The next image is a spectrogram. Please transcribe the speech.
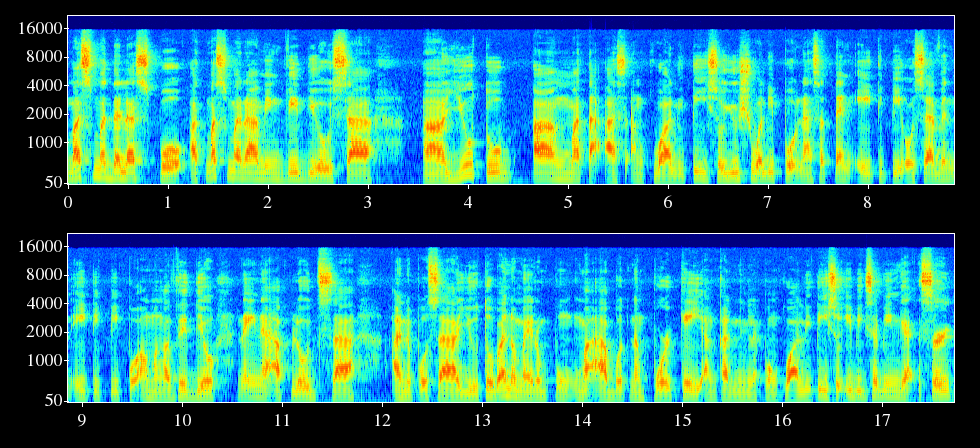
mas madalas po at mas maraming videos sa ah, YouTube ang mataas ang quality. So usually po nasa 1080p o 780p po ang mga video na ina-upload sa ano po sa YouTube, ano, mayroon pong umaabot ng 4K ang kanila pong quality. So, ibig sabihin nga, sir,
